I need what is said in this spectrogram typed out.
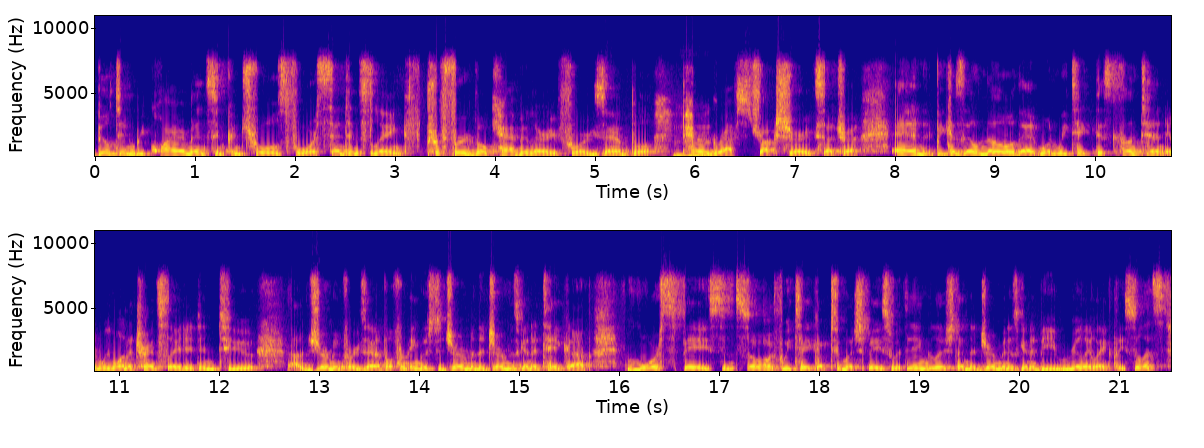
built-in requirements and controls for sentence length, preferred vocabulary, for example, mm-hmm paragraph structure, etc. And because they'll know that when we take this content and we want to translate it into uh, German, for example, from English to German, the German is going to take up more space. And so if we take up too much space with English, then the German is going to be really lengthy. So let's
